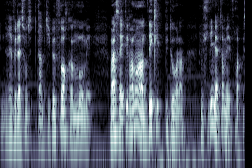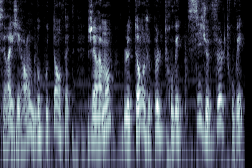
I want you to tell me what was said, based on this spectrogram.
une révélation, c'est un petit peu fort comme mot, mais voilà, ça a été vraiment un déclic plutôt, voilà. Je me suis dit, mais attends, mais c'est vrai que j'ai vraiment beaucoup de temps en fait. J'ai vraiment le temps, je peux le trouver. Si je veux le trouver,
